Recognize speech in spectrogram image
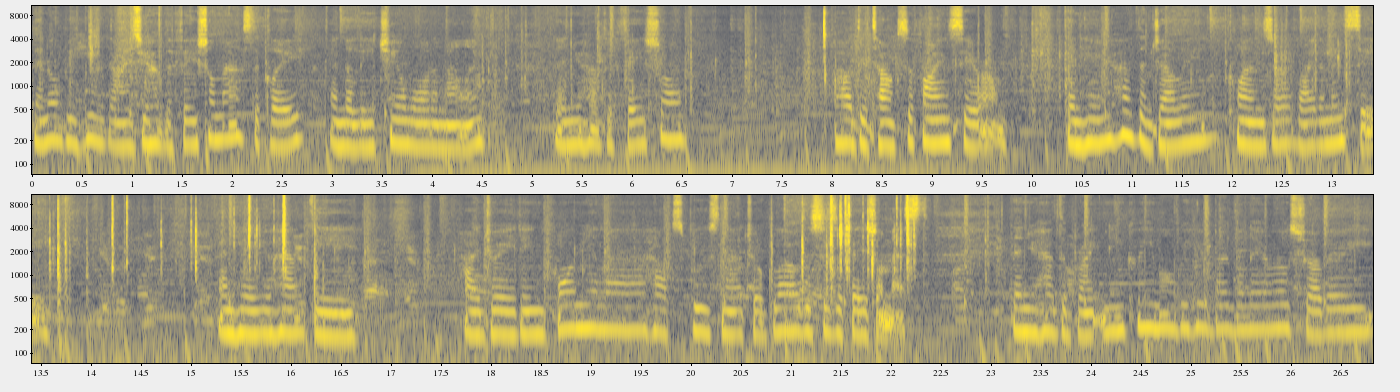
Then over here, guys, you have the facial mask, the clay, and the lychee and watermelon. Then you have the facial uh, detoxifying serum. Then here you have the jelly cleanser, vitamin C. And here you have the hydrating formula, helps boost natural glow. This is a facial mist. Then you have the brightening cream over here by Bolero, strawberry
